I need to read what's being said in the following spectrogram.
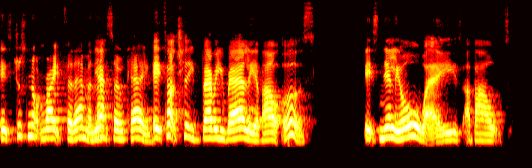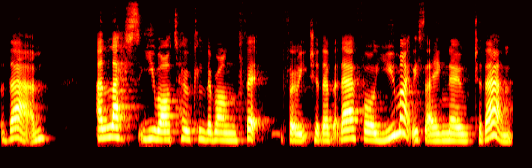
it's just not right for them, and Yeah. that's okay. It's actually very rarely about us. It's nearly always about them, unless you are totally the wrong fit for each other. But therefore, you might be saying no to them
